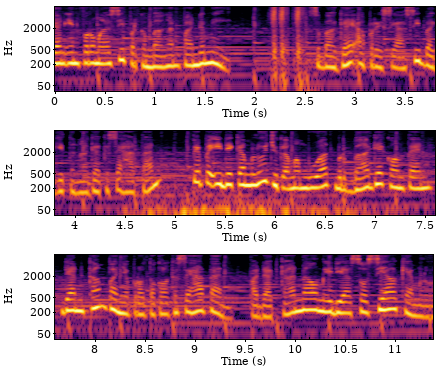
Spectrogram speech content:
dan informasi perkembangan pandemi. Sebagai apresiasi bagi tenaga kesehatan, PPID Kemlu juga membuat berbagai konten dan kampanye protokol kesehatan pada kanal media sosial Kemlu.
